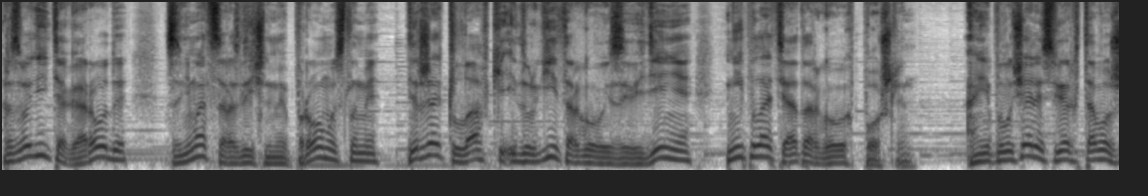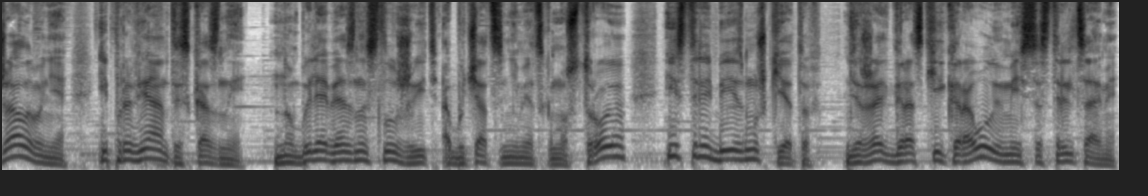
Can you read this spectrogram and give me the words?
разводить огороды, заниматься различными промыслами, держать лавки и другие торговые заведения, не платя торговых пошлин. Они получали сверх того жалования и провиант из казны, но были обязаны служить, обучаться немецкому строю и стрельбе из мушкетов, держать городские караулы вместе со стрельцами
